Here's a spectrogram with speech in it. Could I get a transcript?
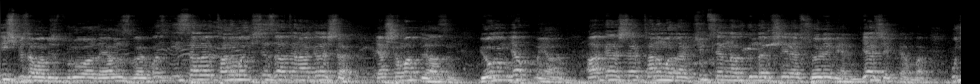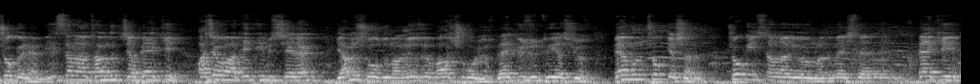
hiçbir zaman bizi Truva'da yalnız bırakmaz. İnsanları tanımak için zaten arkadaşlar yaşamak lazım. Yorum yapmayalım. Arkadaşlar tanımadan kimsenin hakkında bir şeyler söylemeyelim. Gerçekten bak bu çok önemli. İnsanları tanıdıkça belki acaba dediğimiz şeylerin yanlış olduğunu anlıyoruz ve mahcup oluyoruz. Belki üzüntü yaşıyoruz. Ben bunu çok yaşadım. Çok insanlara yorumladım. İşte e, belki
